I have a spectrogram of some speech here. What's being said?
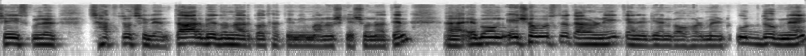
সেই স্কুলের ছাত্র ছিলেন। তার বেদনার কথা তিনি মানুষকে শোনাতেন। এবং এই সমস্ত কারণেই ক্যানাডিয়ান গভর্নমেন্ট উদ্যোগ নেয়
